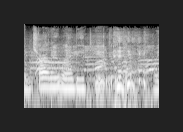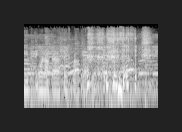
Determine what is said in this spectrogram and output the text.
And Charlie will be too. We, we're not going to think about that yet.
